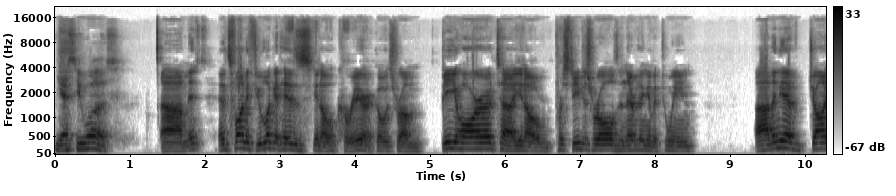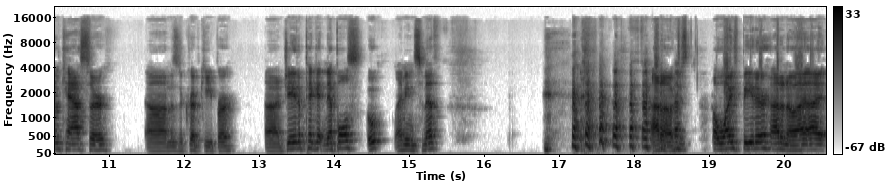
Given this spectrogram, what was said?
yes, he was. Um, and, and it's fun if you look at his, you know, career. It goes from B horror to you know prestigious roles and everything in between. Uh, then you have John Kassir um, as the crypt keeper. Uh, Jada Pickett Nipples. Oh, I mean Smith. I don't know, just a wife beater. I don't know. I, I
